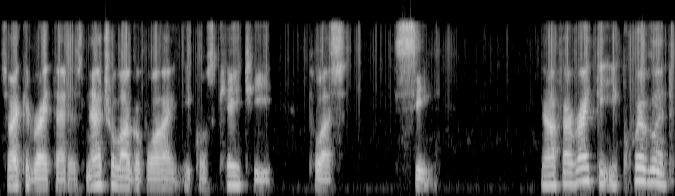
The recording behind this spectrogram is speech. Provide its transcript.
So I could write that as natural log of y equals kt plus c. Now, if I write the equivalent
